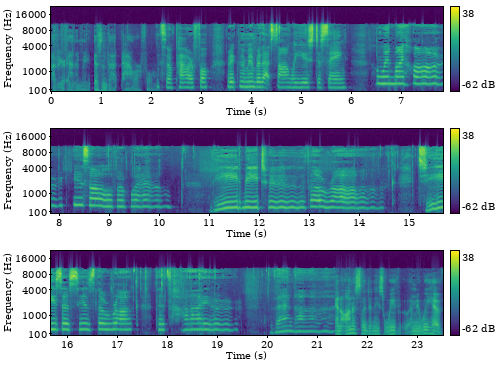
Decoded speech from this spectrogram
of your enemy. Isn't that powerful? It's so powerful. Rick, remember that song we used to sing? When my heart is overwhelmed, lead me to the rock. Jesus is the rock that's higher than I. And honestly, Denise, we've, I mean, we have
